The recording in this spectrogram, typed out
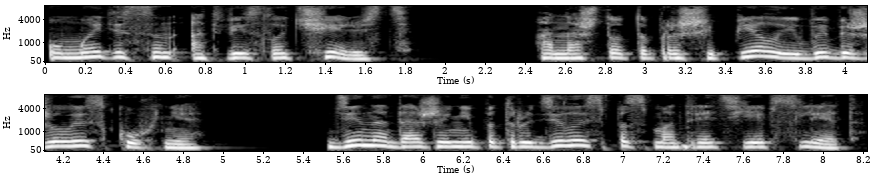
У Мэдисон отвисла челюсть. Она что-то прошипела и выбежала из кухни. Дина даже не потрудилась посмотреть ей вслед.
